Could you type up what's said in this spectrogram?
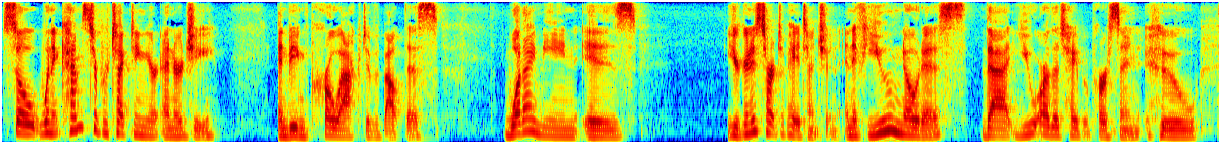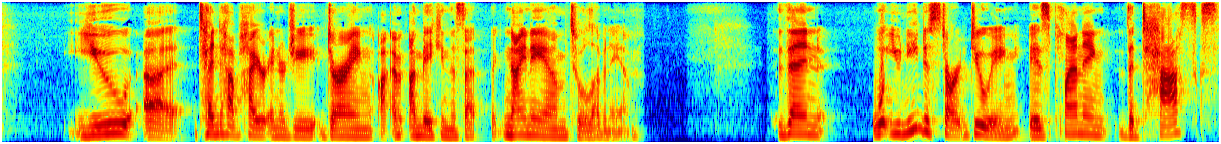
So when it comes to protecting your energy and being proactive about this, what I mean is you're going to start to pay attention. And if you notice that you are the type of person who you uh, tend to have higher energy during, I'm, I'm making this at like 9 a.m. to 11 a.m. Then what you need to start doing is planning the tasks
